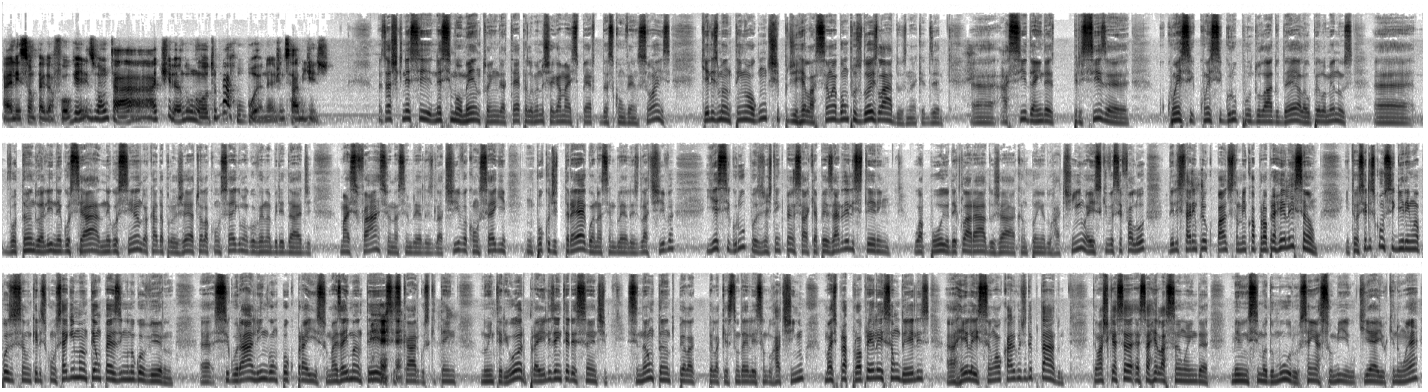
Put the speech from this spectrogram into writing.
a eleição pega fogo e eles vão estar tá atirando um no outro na rua, né? A gente sabe disso. Mas acho que nesse, nesse momento, ainda até pelo menos chegar mais perto das convenções, que eles mantenham algum tipo de relação é bom para os dois lados, né? Quer dizer, a Cida ainda precisa com esse, com esse grupo do lado dela, ou pelo menos uh, votando ali, negociar, negociando a cada projeto, ela consegue uma governabilidade mais fácil na Assembleia Legislativa, consegue um pouco de trégua na Assembleia Legislativa. E esse grupo, a gente tem que pensar que apesar deles terem o apoio declarado já à campanha do Ratinho, é isso que você falou, deles estarem preocupados também com a própria reeleição. Então, se eles conseguirem uma posição em que eles conseguem manter um pezinho no governo, uh, segurar a língua um pouco para isso, mas aí manter esses cargos que tem no interior, para eles é interessante interessante, se não tanto pela, pela questão da eleição do Ratinho, mas para a própria eleição deles, a reeleição ao cargo de deputado. Então acho que essa, essa relação ainda meio em cima do muro, sem assumir o que é e o que não é,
